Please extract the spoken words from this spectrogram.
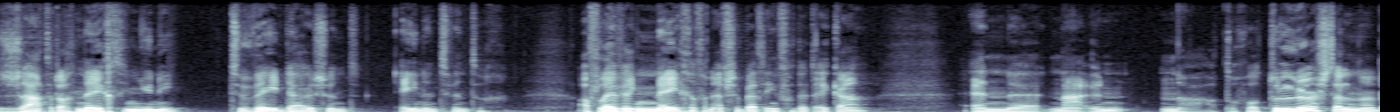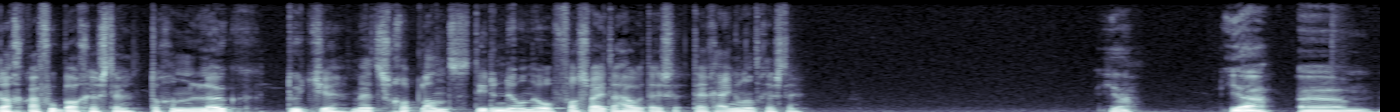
zaterdag 19 juni 2021. Aflevering 9 van FC Betting van dit EK. En uh, na een nou, toch wel teleurstellende dag qua voetbal gisteren, toch een leuk toetje met Schotland die de 0-0 vast weet te houden tegen Engeland gisteren. Ja, ja um,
